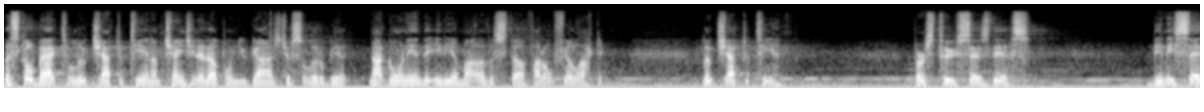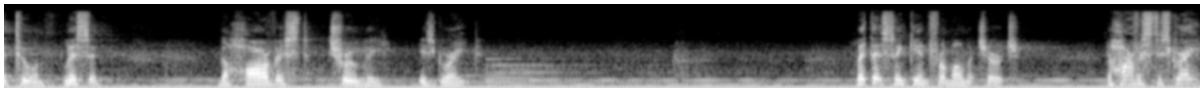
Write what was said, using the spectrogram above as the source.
Let's go back to Luke chapter 10. I'm changing it up on you guys just a little bit. Not going into any of my other stuff. I don't feel like it. Luke chapter 10. Verse 2 says this Then he said to him, Listen, the harvest truly is great. Let that sink in for a moment, church. The harvest is great.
